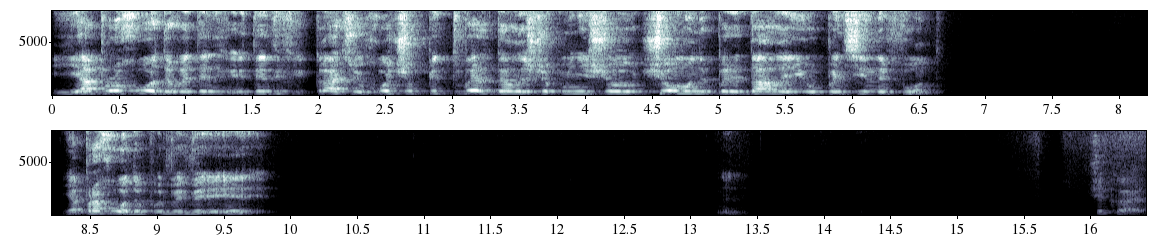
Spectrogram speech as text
Я проходив ідентифікацію, хочу підтвердили, щоб мені що в чому не передали її у пенсійний фонд. Я проходив. в- е, Чекаю.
